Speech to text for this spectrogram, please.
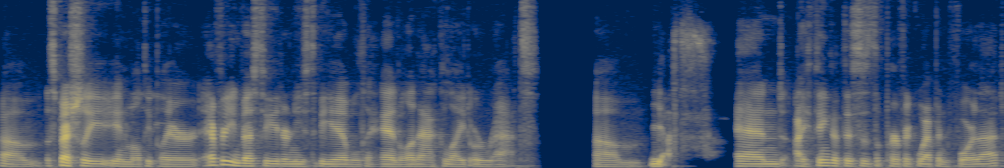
um, especially in multiplayer, every investigator needs to be able to handle an acolyte or rats. Um, Yes. and I think that this is the perfect weapon for that.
